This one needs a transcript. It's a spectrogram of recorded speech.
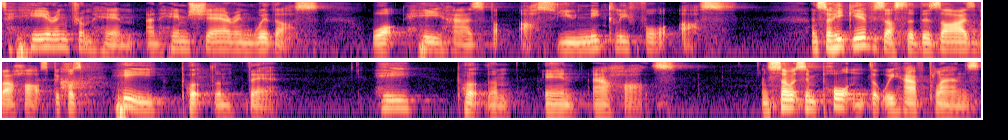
to hearing from Him and Him sharing with us what He has for us, uniquely for us. And so He gives us the desires of our hearts because He put them there. He put them in our hearts. And so it's important that we have plans,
